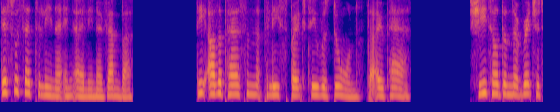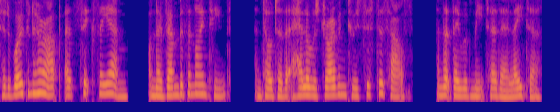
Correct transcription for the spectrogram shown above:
This was said to Lena in early November. The other person that police spoke to was Dawn, the au pair. She told them that Richard had woken her up at 6 a.m. on November the 19th and told her that Helle was driving to his sister's house and that they would meet her there later.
